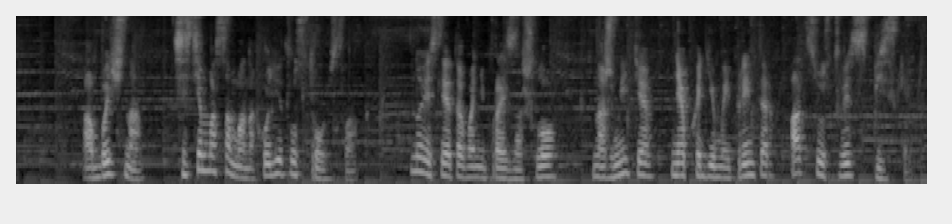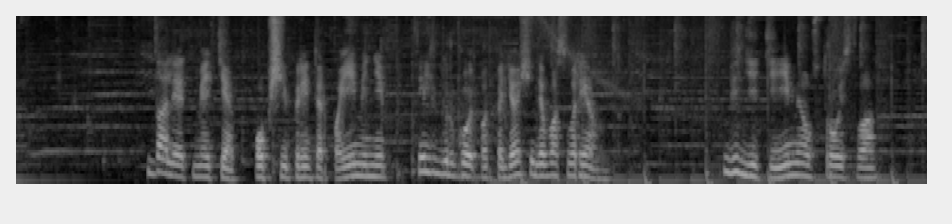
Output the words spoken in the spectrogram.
Обычно система сама находит устройство, но если этого не произошло, нажмите необходимый принтер отсутствует в списке. Далее отметьте общий принтер по имени или другой подходящий для вас вариант. Введите имя устройства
